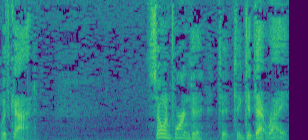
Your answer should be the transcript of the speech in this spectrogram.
with God. So important to, to, to get that right.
